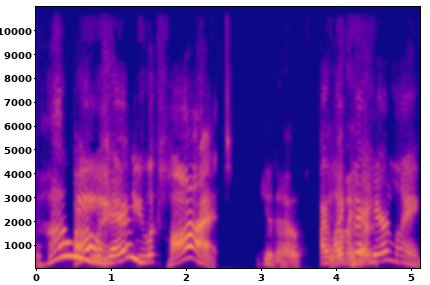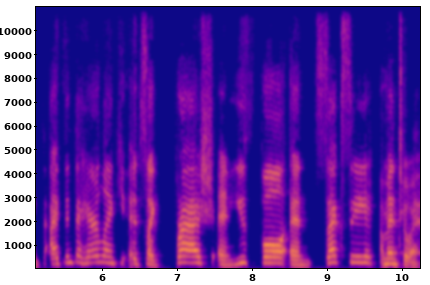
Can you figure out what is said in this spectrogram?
Oh, Hi. Oh, hey, you look hot. You know, I, I like the hair- hair length. I think the hair length, it's like fresh and youthful and sexy. I'm into it.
